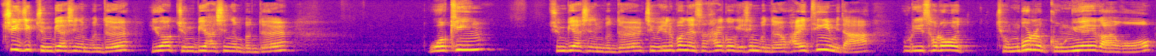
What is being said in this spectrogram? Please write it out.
취직 준비하시는 분들, 유학 준비하시는 분들, 워킹 준비하시는 분들, 지금 일본에서 살고 계신 분들 화이팅입니다. 우리 서로 정보를 공유해 가고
